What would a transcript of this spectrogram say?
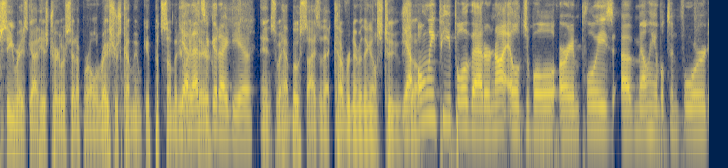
C Ray's got his trailer set up where all the racers come in. We could put somebody yeah, right that's there, a good idea. and so we have both sides of that covered and everything else too. Yeah, so, only people that are not eligible are employees of Mel Hambleton Ford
